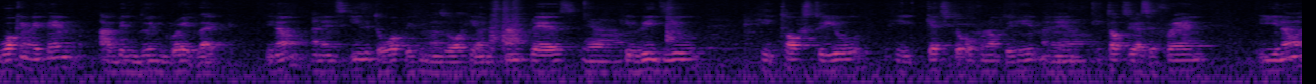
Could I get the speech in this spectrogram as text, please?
working with him. I've been doing great, like, you know, and it's easy to work with him as well. He understands players, Yeah. he reads you, he talks to you, he gets you to open up to him, and then he talks to you as a friend, you know,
